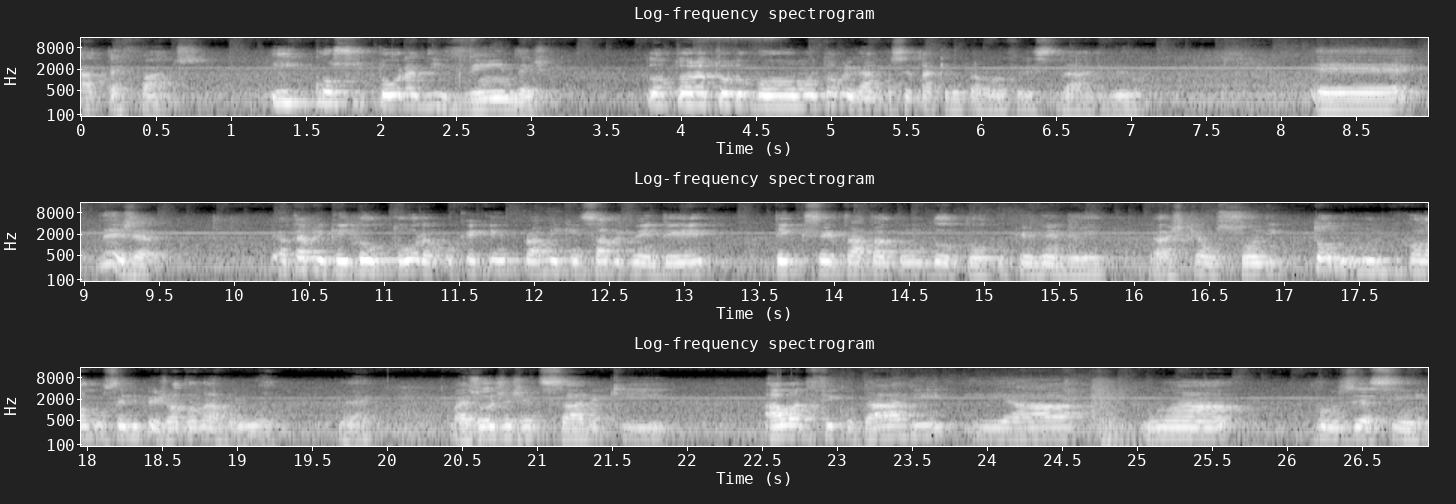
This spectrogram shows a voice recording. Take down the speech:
Artefatos e consultora de vendas. Doutora, tudo bom? Muito obrigado por você estar aqui no programa Felicidade, viu? É, veja, eu até brinquei doutora, porque para mim quem sabe vender tem que ser tratado como doutor, porque vender eu acho que é um sonho de todo mundo que coloca um CNPJ na rua. Né? Mas hoje a gente sabe que há uma dificuldade e há uma, vamos dizer assim,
